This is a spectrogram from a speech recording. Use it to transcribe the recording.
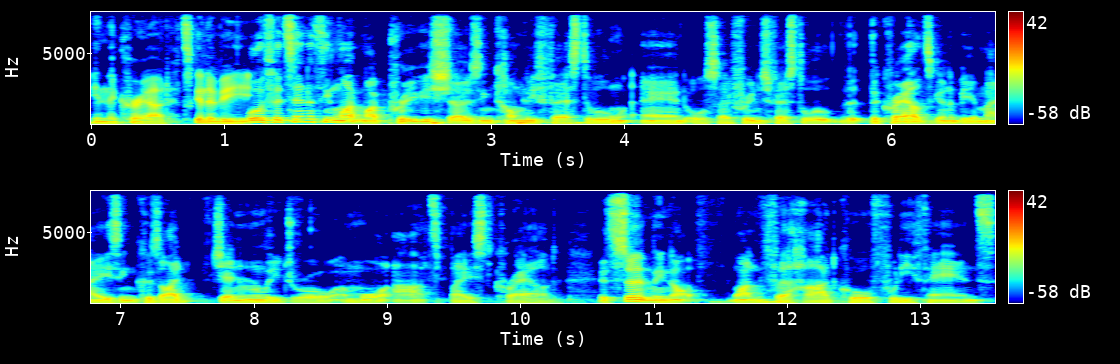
in the crowd. It's going to be Well, if it's anything like my previous shows in Comedy Festival and also Fringe Festival, the, the crowd's going to be amazing because I generally draw a more arts based crowd. It's certainly not one for hardcore footy fans.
